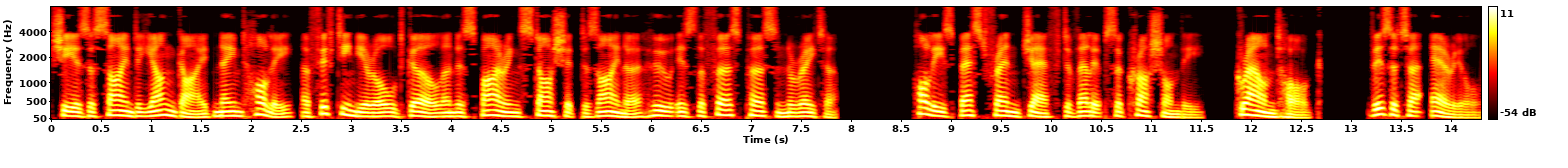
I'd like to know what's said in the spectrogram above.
She is assigned a young guide named Holly, a 15-year-old girl and aspiring starship designer who is the first-person narrator. Holly's best friend Jeff develops a crush on the groundhog visitor, Ariel.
